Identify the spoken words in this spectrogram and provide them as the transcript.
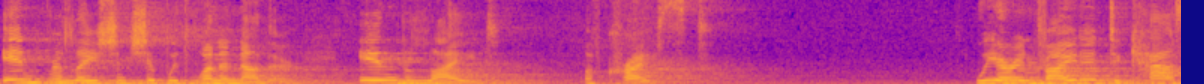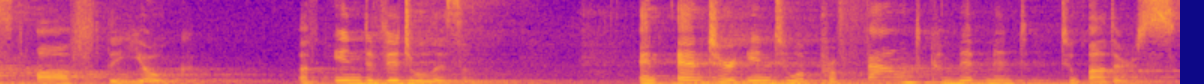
in relationship with one another in the light of Christ. We are invited to cast off the yoke of individualism and enter into a profound commitment to others,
